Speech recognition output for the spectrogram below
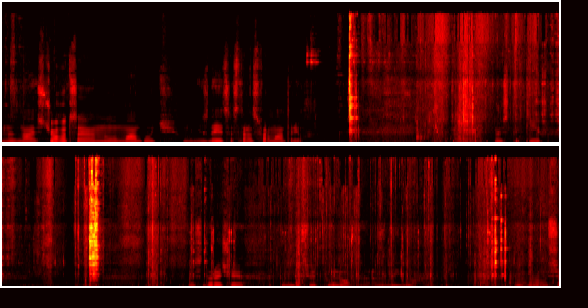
не знаю з чого це, ну, мабуть, мені здається, з трансформаторів. Ось такі. Ось, до речі, тут десь відпилював, зараз знайду. Ага, ось.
